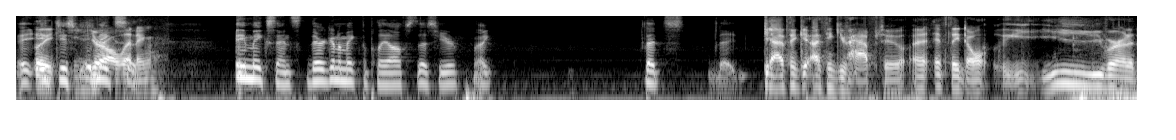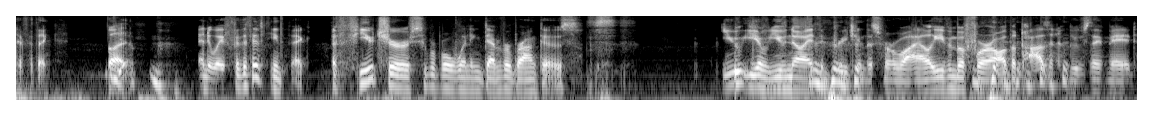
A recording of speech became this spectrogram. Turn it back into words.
it, like it just it you're makes all it- winning. It makes sense. They're gonna make the playoffs this year. Like that's Yeah, I think I think you have to. Uh, If they don't, we're on a different thing. But yeah. anyway, for the 15th pick, the future Super Bowl winning Denver Broncos. You you you know I've been preaching this for a while, even before all the positive moves they've made.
